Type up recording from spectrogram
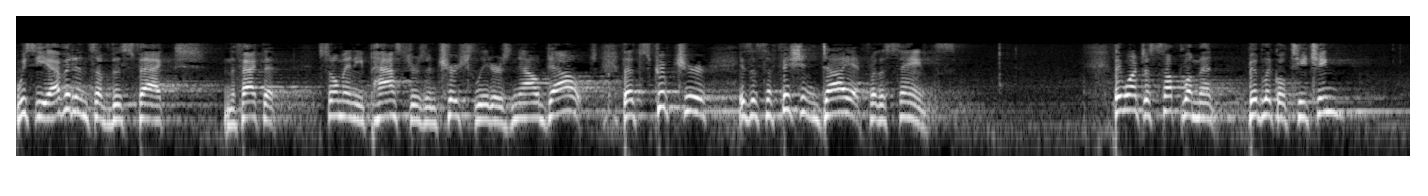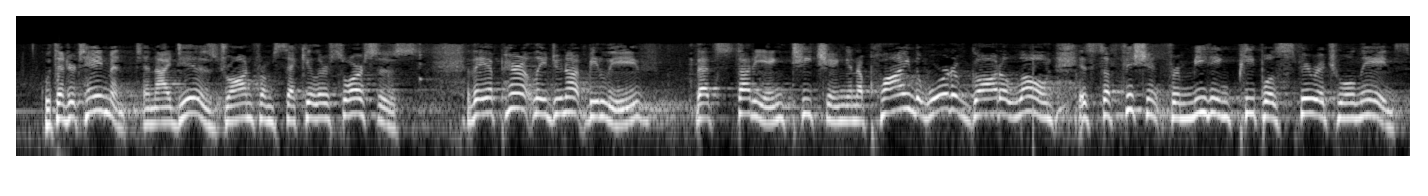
We see evidence of this fact in the fact that so many pastors and church leaders now doubt that Scripture is a sufficient diet for the saints. They want to supplement biblical teaching with entertainment and ideas drawn from secular sources. They apparently do not believe that studying, teaching, and applying the Word of God alone is sufficient for meeting people's spiritual needs.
